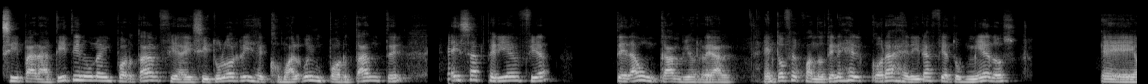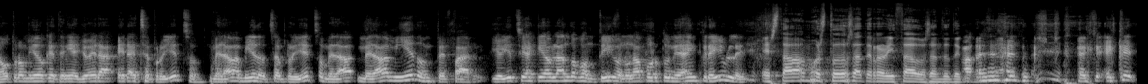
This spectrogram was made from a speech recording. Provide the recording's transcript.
si para ti tiene una importancia y si tú lo riges como algo importante, esa experiencia te da un cambio real. Entonces, cuando tienes el coraje de ir hacia tus miedos, eh, otro miedo que tenía yo era, era este proyecto. Me daba miedo este proyecto, me daba, me daba miedo empezar. Y hoy estoy aquí hablando contigo en una oportunidad increíble. Estábamos todos aterrorizados antes de ah, comenzar. es, que,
